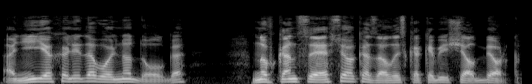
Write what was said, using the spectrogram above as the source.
Они ехали довольно долго, но в конце все оказалось, как обещал Бёрк.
